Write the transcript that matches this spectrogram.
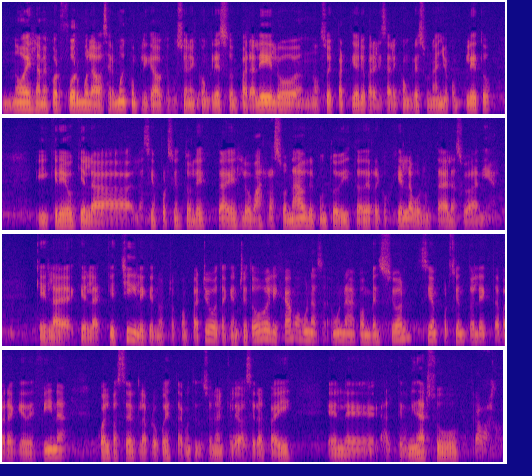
no es la mejor fórmula, va a ser muy complicado que funcione el Congreso en paralelo, no soy partidario de paralizar el Congreso un año completo, y creo que la, la 100% electa es lo más razonable desde el punto de vista de recoger la voluntad de la ciudadanía. Que, Chile, que nuestros compatriotas, que entre todos elijamos una, una convención 100% electa para que defina cuál va a ser la propuesta constitucional que le va a hacer al país eh, al terminar su trabajo.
